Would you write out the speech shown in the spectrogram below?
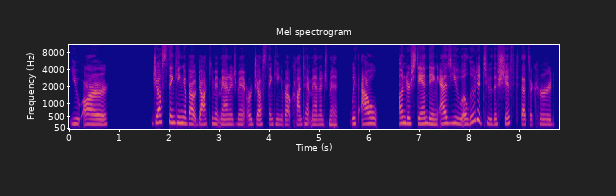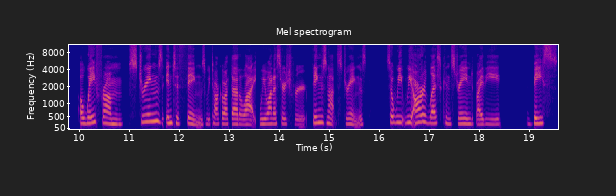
you are just thinking about document management or just thinking about content management without understanding, as you alluded to, the shift that's occurred away from strings into things. We talk about that a lot. We want to search for things, not strings. So we, we are less constrained by the base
